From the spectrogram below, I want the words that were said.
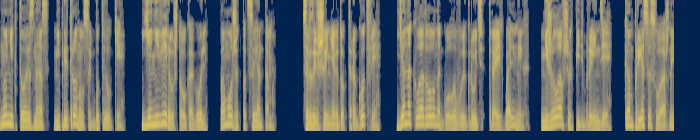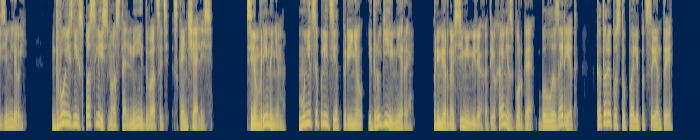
но никто из нас не притронулся к бутылке. Я не верил, что алкоголь поможет пациентам. С разрешения доктора Готфри я накладывал на голову и грудь троих больных, не желавших пить бренди, компрессы с влажной землей. Двое из них спаслись, но остальные 20 скончались. Тем временем муниципалитет принял и другие меры. Примерно в 7 милях от Йоханнесбурга был лазарет, в который поступали пациенты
